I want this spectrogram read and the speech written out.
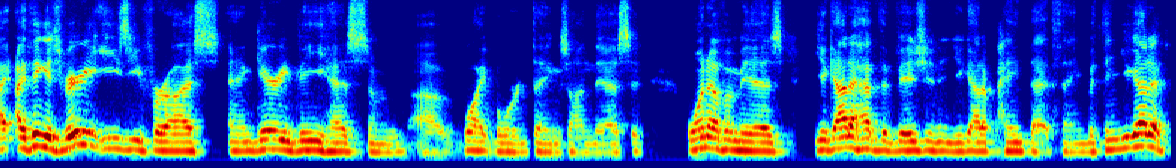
I, I, think it's very easy for us, and Gary Vee has some uh, whiteboard things on this. It, one of them is you got to have the vision and you got to paint that thing, but then you got to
